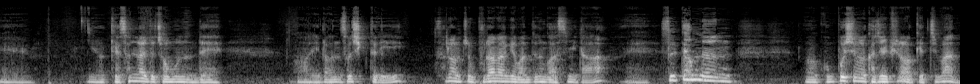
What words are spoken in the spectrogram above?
예, 이렇게 설날도 저무는데 어, 이런 소식들이 사람을 좀 불안하게 만드는 것 같습니다. 예, 쓸데없는 어, 공포심을 가질 필요는 없겠지만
